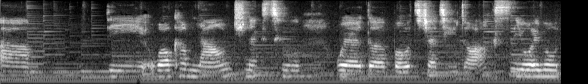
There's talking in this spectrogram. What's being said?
um, the welcome lounge next to where the boat jetty docks. You'll able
